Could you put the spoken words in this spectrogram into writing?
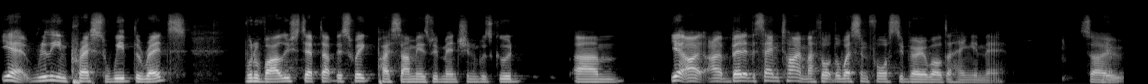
yeah, really impressed with the Reds. Vunivalu stepped up this week. Paisami, as we mentioned, was good. Um, Yeah, I, I but at the same time, I thought the Western Force did very well to hang in there. So,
